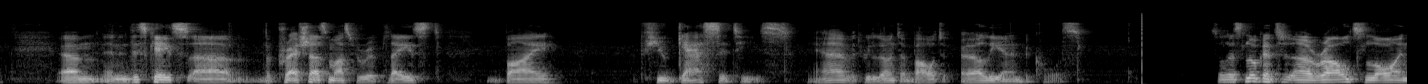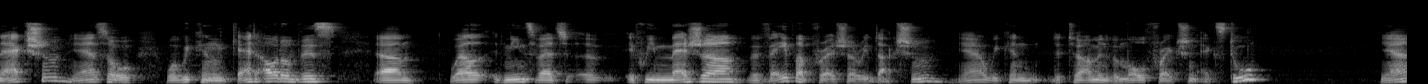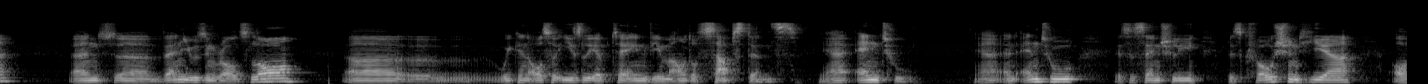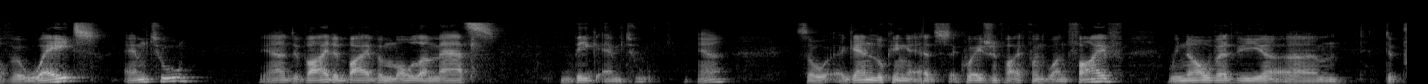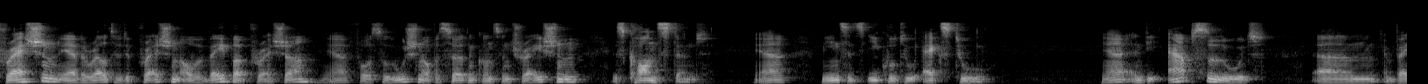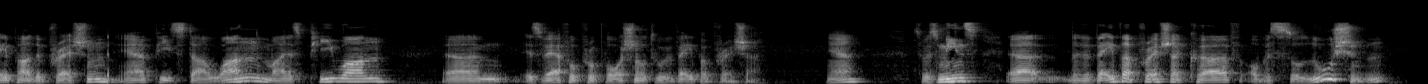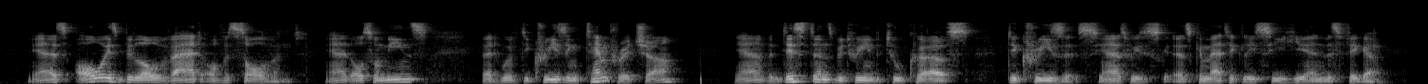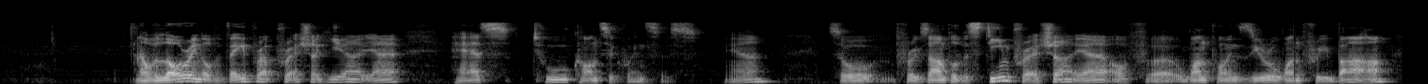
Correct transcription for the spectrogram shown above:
Um, and in this case, uh, the pressures must be replaced by fugacities, yeah, that we learned about earlier in the course. So let's look at uh, Raoult's law in action. Yeah, so what we can get out of this, um, well, it means that uh, if we measure the vapor pressure reduction, yeah, we can determine the mole fraction x2, yeah, and uh, then using Raoult's law, uh, we can also easily obtain the amount of substance, yeah, N2, yeah, and N2 is essentially this quotient here of the weight m2 yeah, divided by the molar mass big M2. Yeah. So again, looking at equation 5.15, we know that the um, depression, yeah, the relative depression of a vapor pressure, yeah, for a solution of a certain concentration is constant. Yeah, means it's equal to x2. Yeah, and the absolute um, vapor depression, yeah, p star 1 minus p1 um, is therefore proportional to the vapor pressure. Yeah. So this means uh, that the vapor pressure curve of a solution yeah, is always below that of a solvent. Yeah, it also means that with decreasing temperature, yeah, the distance between the two curves decreases, yeah, as we schematically see here in this figure. Now the lowering of vapor pressure here yeah, has two consequences. Yeah. So, for example, the steam pressure yeah, of uh, 1.013 bar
